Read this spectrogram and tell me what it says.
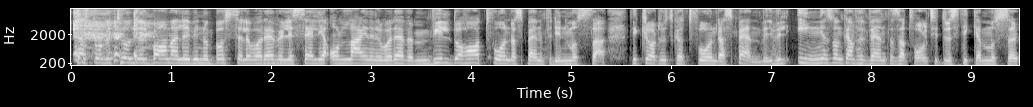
kan stå vid tunnelbanan eller vid någon buss eller whatever eller sälja online eller whatever. Men vill du ha 200 spänn för din mussa, det är klart att du ska ha 200 spänn. Det är väl ingen som kan förvänta sig att folk sitter och stickar mussor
